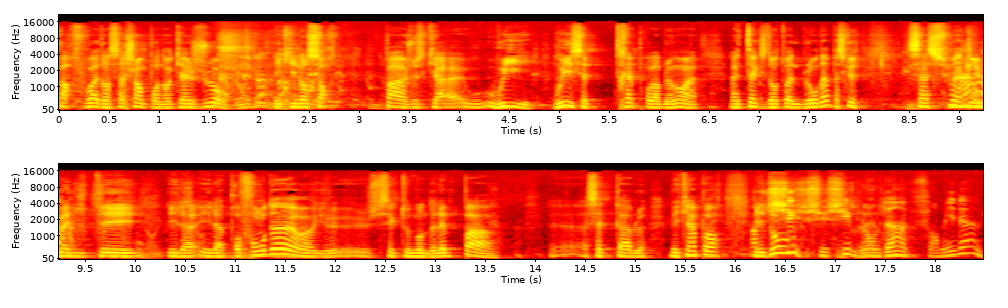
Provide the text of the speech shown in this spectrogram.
parfois dans sa chambre pendant 15 jours et qui n'en sort pas jusqu'à... Oui, oui, c'est très probablement un, un texte d'Antoine Blondin parce que ça soigne l'humanité et la, et la profondeur. Je, je sais que tout le monde ne l'aime pas euh, à cette table, mais qu'importe. Ah, Et donc, si, si, si, Blondin, formidable.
